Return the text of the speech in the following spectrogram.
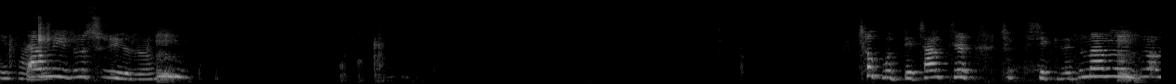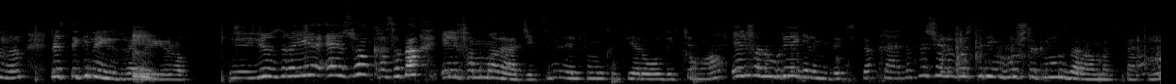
yeter. Ben bunu yüzüme sürüyorum. Çok muhteşem. Te- Çok teşekkür ederim. Ben bunu yüzüme alıyorum. Ve size yine 100 lira veriyorum. Ee, 100 lirayı en son kasada Elif Hanım'a vereceksiniz. Elif Hanım kasiyer olduğu için. Tamam. Elif Hanım buraya gelin bir dakika. Size şöyle göstereyim. Ruj takımımız var almak isterseniz.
